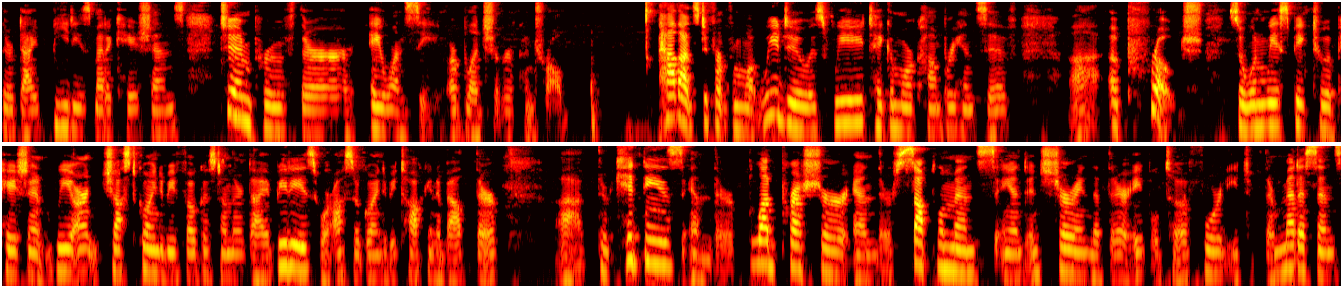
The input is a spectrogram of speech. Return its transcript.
their diabetes medications to improve their A1C or blood sugar control. How that's different from what we do is we take a more comprehensive uh, approach. So, when we speak to a patient, we aren't just going to be focused on their diabetes, we're also going to be talking about their uh, their kidneys and their blood pressure and their supplements and ensuring that they're able to afford each of their medicines.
